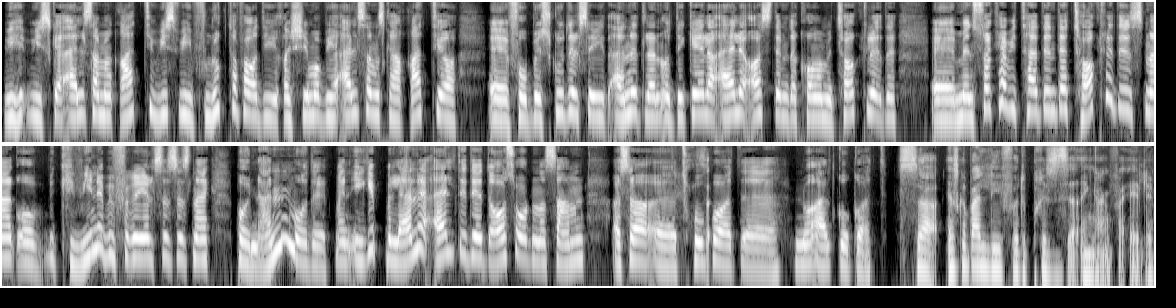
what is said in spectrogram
Vi, vi skal alle sammen have ret til, hvis vi flygter fra de regimer, vi alle sammen skal have ret til at øh, få beskyttelse i et andet land, og det gælder alle os, dem der kommer med tørklæde. Øh, men så kan vi tage den der tørklæde-snak og kvindebefrielsesnak på en anden måde, men ikke blande alt det der dagsordner sammen, og så øh, tro så, på, at øh, nu alt går godt. Så jeg skal bare lige få det præciseret en gang for alle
